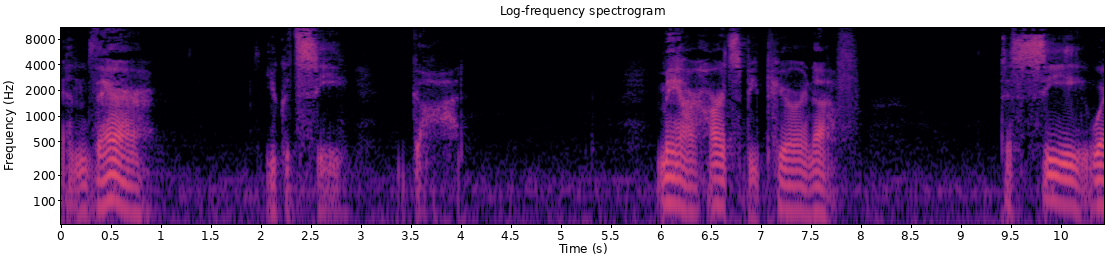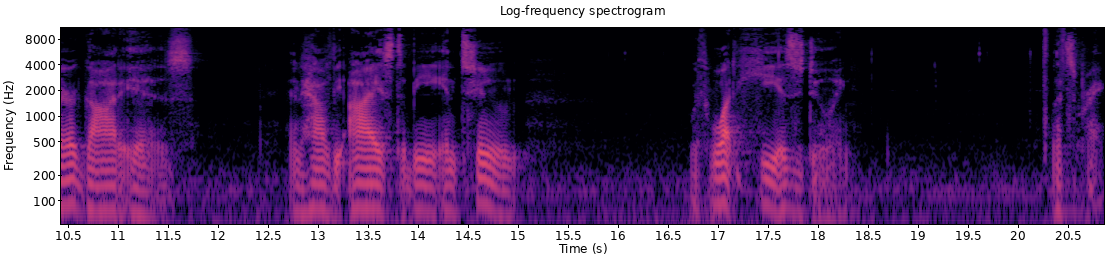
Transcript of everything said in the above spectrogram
And there you could see God. May our hearts be pure enough to see where God is and have the eyes to be in tune with what he is doing. Let's pray.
